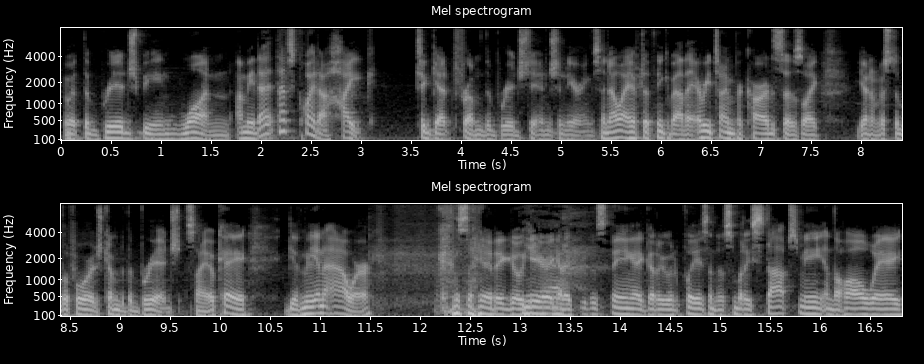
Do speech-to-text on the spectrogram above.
with the bridge being one. I mean, that that's quite a hike to get from the bridge to engineering. So now I have to think about that. Every time Picard says, like, you know, Mr. LaForge, come to the bridge, it's like, okay, give me an hour. Because I got to go here, I got to do this thing, I got to go to place, and if somebody stops me in the hallway,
